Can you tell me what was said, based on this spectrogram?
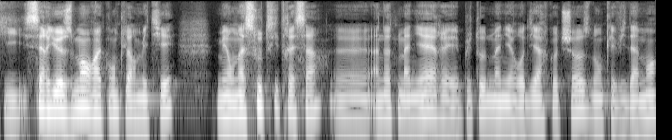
qui sérieusement racontent leur métier, mais on a sous-titré ça euh, à notre manière et plutôt de manière audière qu'autre chose. Donc évidemment,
